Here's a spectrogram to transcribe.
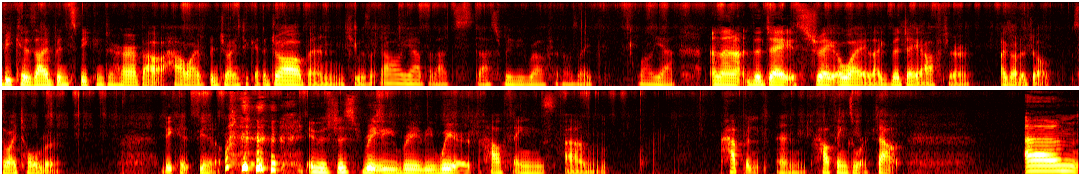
Because I'd been speaking to her about how I've been trying to get a job, and she was like, "Oh yeah, but that's that's really rough." And I was like, "Well, yeah." And then the day straight away, like the day after, I got a job. So I told her because you know it was just really really weird how things um, happened and how things worked out. Um,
